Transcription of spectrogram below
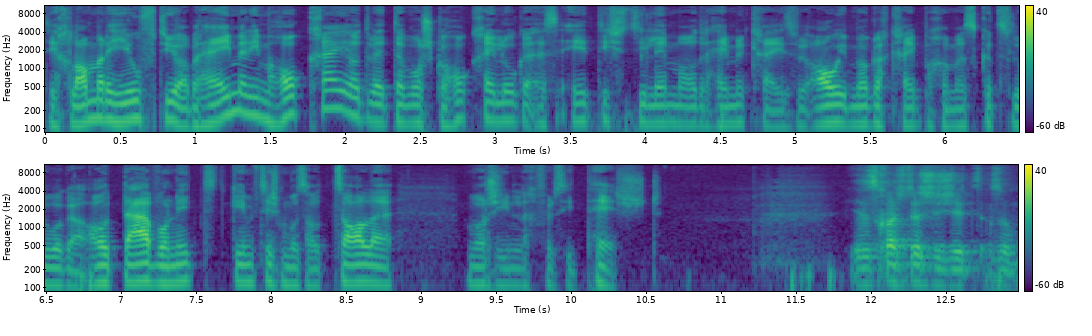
die Klammern hier auftun, aber haben wir im Hockey, oder wenn du willst, Hockey schauen ein ethisches Dilemma oder haben wir keins? Weil alle die Möglichkeit bekommen, es zu schauen. Auch der, der nicht geimpft ist, muss auch zahlen, wahrscheinlich für seinen Test. Das, kannst, das ist jetzt, also,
